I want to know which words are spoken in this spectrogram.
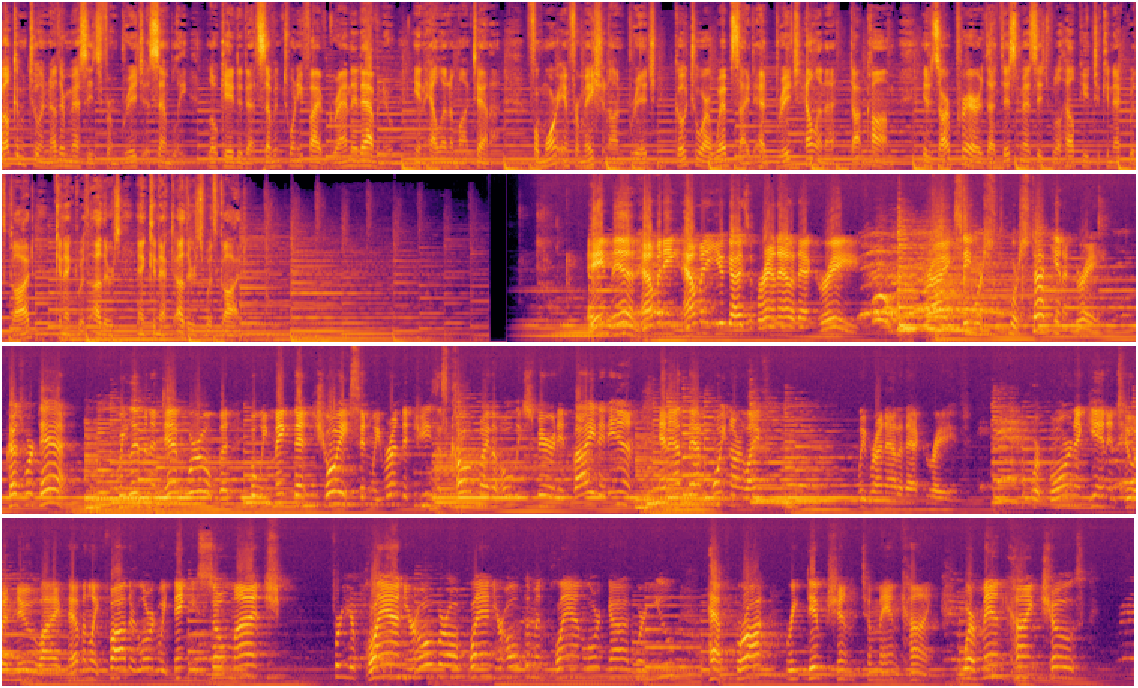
Welcome to another message from Bridge Assembly, located at 725 Granite Avenue in Helena, Montana. For more information on Bridge, go to our website at bridgehelena.com. It is our prayer that this message will help you to connect with God, connect with others, and connect others with God. Amen. How many how many of you guys have ran out of that grave? Right? See, we're we're stuck in a grave because we're dead. We live in a dead world, but but we make that choice and we run to Jesus, called by the Holy Spirit, invited in, and at that point in our life, we run out of that grave. We're born again into a new life. Heavenly Father, Lord, we thank you so much for your plan, your overall plan, your ultimate plan, Lord God, where you have brought redemption to mankind, where mankind chose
